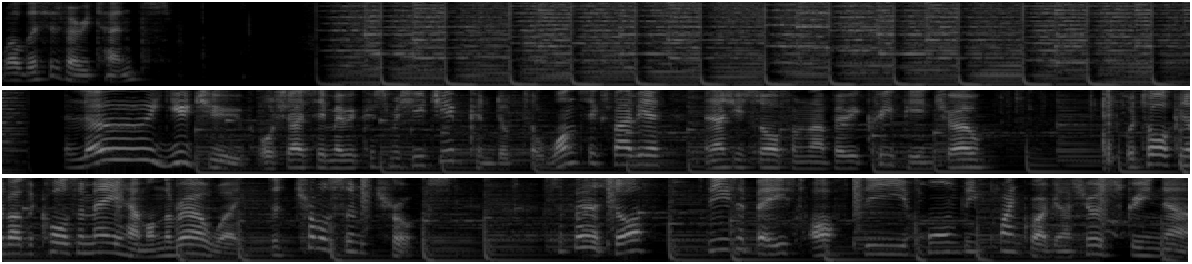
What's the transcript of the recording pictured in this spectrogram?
Well, this is very tense. Hello YouTube, or should I say Merry Christmas YouTube, Conductor 165 here, and as you saw from that very creepy intro, we're talking about the cause of mayhem on the railway, the troublesome trucks. So first off, these are based off the Hornby plank wagon I show a screen now.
